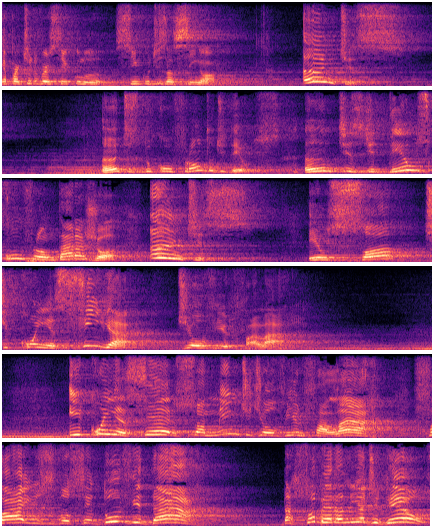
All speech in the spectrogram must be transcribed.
a partir do versículo 5 diz assim, ó: Antes antes do confronto de Deus, antes de Deus confrontar a Jó, antes eu só te conhecia de ouvir falar. E conhecer somente de ouvir falar faz você duvidar da soberania de Deus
